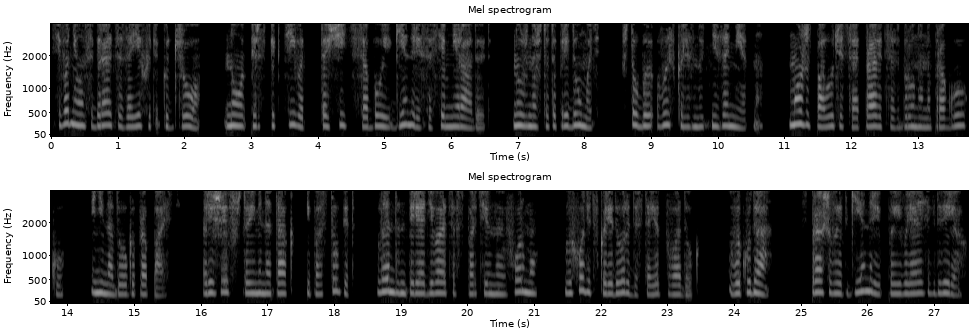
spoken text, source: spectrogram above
Сегодня он собирается заехать к Джо, но перспектива тащить с собой Генри совсем не радует. Нужно что-то придумать, чтобы выскользнуть незаметно. Может, получится отправиться с Бруно на прогулку и ненадолго пропасть. Решив, что именно так и поступит, Лэндон переодевается в спортивную форму выходит в коридор и достает поводок. «Вы куда?» — спрашивает Генри, появляясь в дверях.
